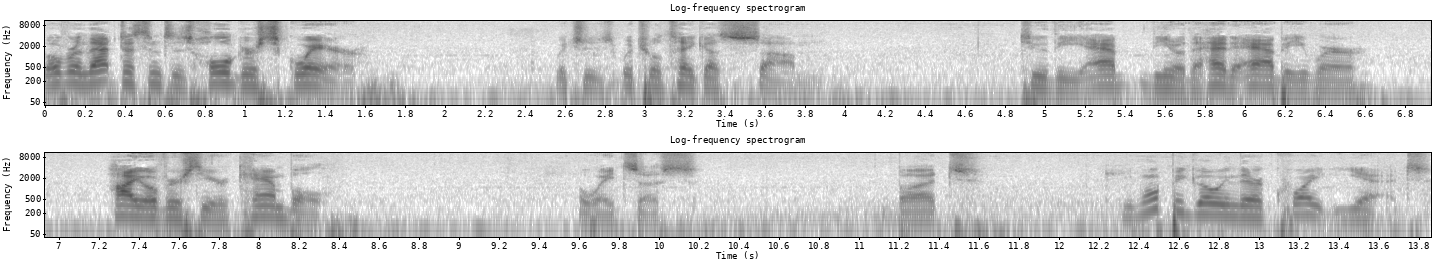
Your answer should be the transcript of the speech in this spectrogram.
Over in that distance is Holger Square, which is which will take us um, to the ab- you know the head abbey where High Overseer Campbell awaits us. But we won't be going there quite yet.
